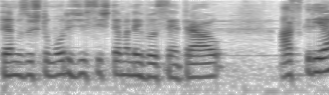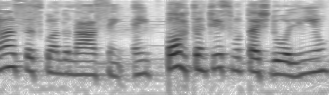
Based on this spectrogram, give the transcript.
temos os tumores de sistema nervoso central. As crianças, quando nascem, é importantíssimo o teste do olhinho,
